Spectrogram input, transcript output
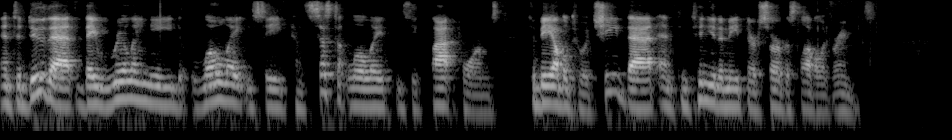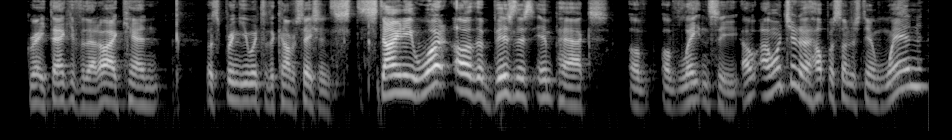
And to do that, they really need low latency, consistent low latency platforms to be able to achieve that and continue to meet their service level agreements. Great, thank you for that. All right, Ken, let's bring you into the conversation. Steiny, what are the business impacts of, of latency? I, I want you to help us understand when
